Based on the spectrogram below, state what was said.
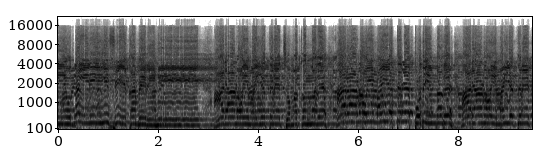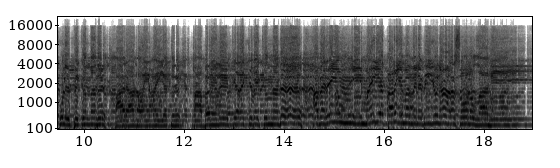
ആരാണോ ഈ മയ്യത്തിനെ ചുമക്കുന്നത്? ആരാണോ ഈ മയ്യത്തിനെ പൊതിയുന്നത്? ആരാണോ ഈ മയ്യത്തിനെ കുളിപ്പിക്കുന്നത്? ആരാണോ ഈ മയ്യത്ത് കബറിലേക്ക് ഇറക്കി വെക്കുന്നത്? അവരെയും ഈ മയ്യത്ത് അറിയുമെന്ന് നബിയുനാ റസൂലുള്ളാഹി.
